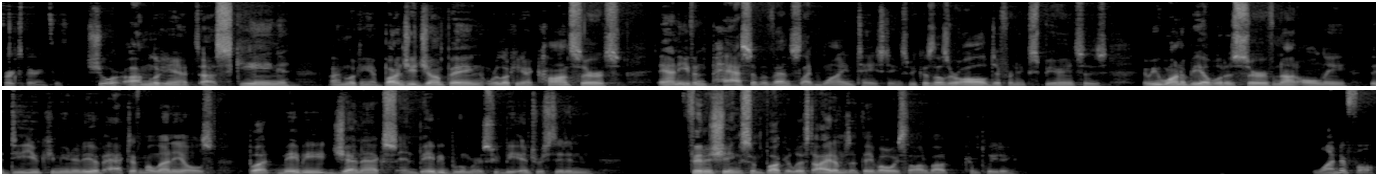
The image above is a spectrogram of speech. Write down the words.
for experiences? Sure. I'm looking at uh, skiing. I'm looking at bungee jumping. We're looking at concerts and even passive events like wine tastings because those are all different experiences. And we want to be able to serve not only the DU community of active millennials, but maybe Gen X and baby boomers who'd be interested in finishing some bucket list items that they've always thought about completing. Wonderful.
